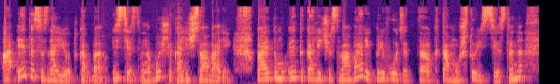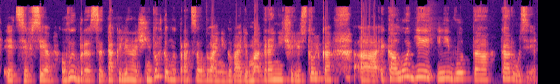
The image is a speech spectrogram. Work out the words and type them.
А это создает, как бы, естественно, большее количество аварий. Поэтому Это количество аварий приводит э, к тому, что, естественно, эти все выбросы, так или иначе, не только мы про СО2 не говорим, мы ограничились только э, экологией и вот э, коррозией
